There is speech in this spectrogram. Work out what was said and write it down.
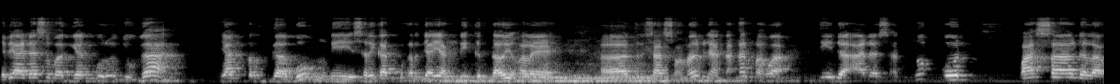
Jadi ada sebagian buruh juga yang tergabung di serikat pekerja yang diketahui oleh uh, Trisaksono menyatakan bahwa tidak ada satupun pasal dalam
